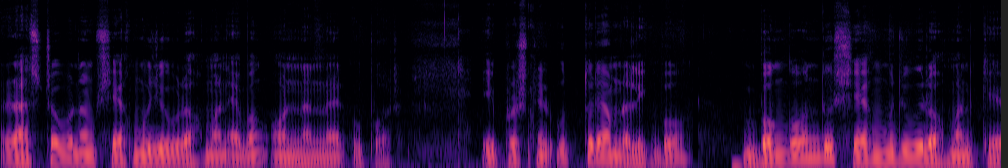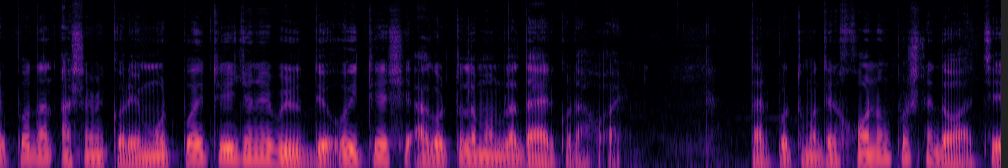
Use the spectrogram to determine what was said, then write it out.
রাষ্ট্র বনাম শেখ মুজিবুর রহমান এবং অন্যান্যের উপর। এই প্রশ্নের উত্তরে আমরা লিখব, বঙ্গবন্ধু শেখ মুজিবুর রহমানকে প্রধান আসামি করে মোট পঁয়ত্রিশ জনের বিরুদ্ধে ঐতিহাসিক আগরতলা মামলা দায়ের করা হয়। তারপর তোমাদের খ নং প্রশ্নে দেওয়া আছে,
